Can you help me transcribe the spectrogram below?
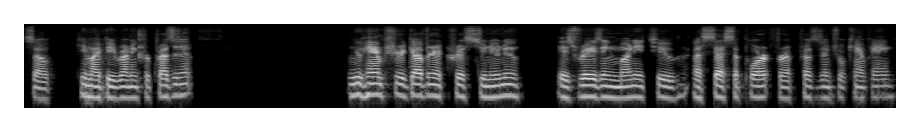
so he might be running for president. New Hampshire Governor Chris Sununu is raising money to assess support for a presidential campaign.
